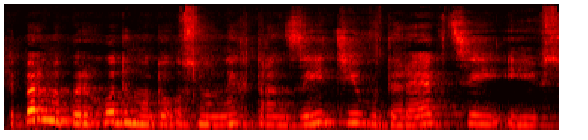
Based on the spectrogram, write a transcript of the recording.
Тепер ми переходимо до основних транзитів, дирекцій і всього.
